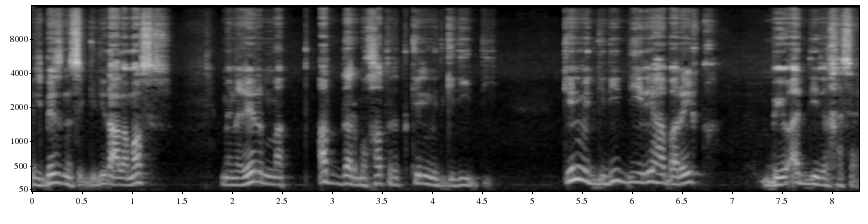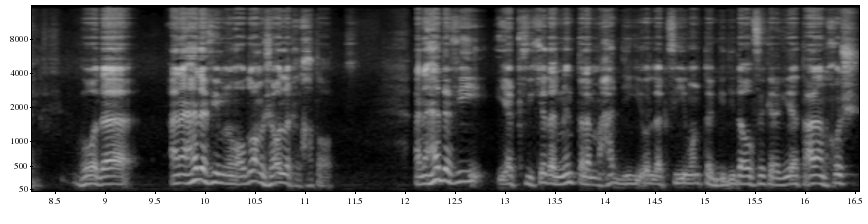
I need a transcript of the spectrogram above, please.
ال business الجديد على مصر من غير ما تقدر مخاطرة كلمة جديد دي. كلمة جديد دي ليها بريق بيؤدي للخسائر. هو ده أنا هدفي من الموضوع مش هقول لك الخطوات. أنا هدفي يكفي كده إن أنت لما حد يجي يقول لك في منتج جديد أو فكرة جديدة تعالى نخش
